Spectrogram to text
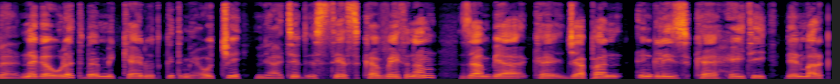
በነገ ዕለት በሚካሄዱት ግጥሚያዎች ዩናይትድ ስቴትስ ከቪየትናም፣ ዛምቢያ ከጃፓን፣ እንግሊዝ ከሄይቲ፣ ዴንማርክ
